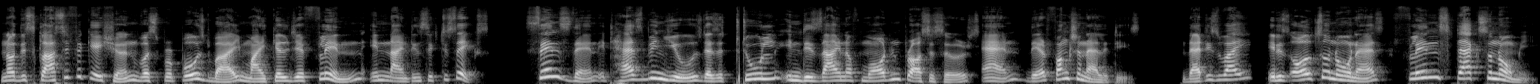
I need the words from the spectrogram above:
Now this classification was proposed by Michael J. Flynn in 1966. Since then, it has been used as a tool in design of modern processors and their functionalities. That is why it is also known as Flynn's taxonomy.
